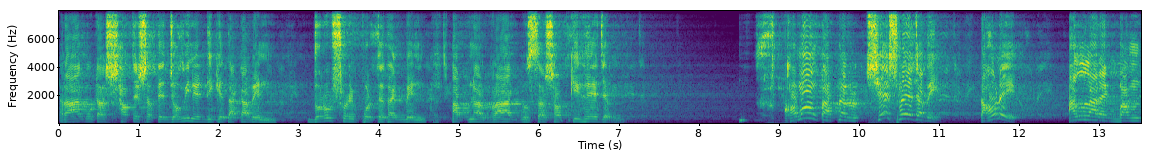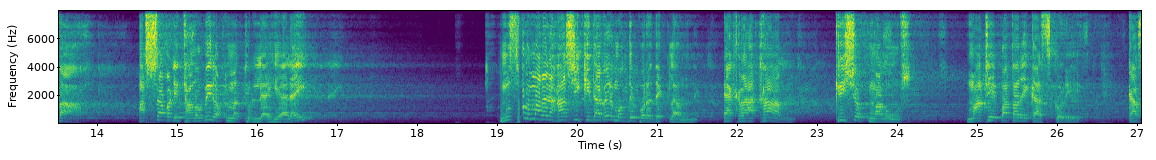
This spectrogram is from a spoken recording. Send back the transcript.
রাগ ওঠার সাথে সাথে জমিনের দিকে তাকাবেন শরীফ পড়তে থাকবেন, আপনার রাগ গুসা সব কি হয়ে যাবে? ক্ষমা আপনার শেষ হয়ে যাবে। তাহলে আল্লাহর এক বান্দা আশরাফ থানবী রহমতুল্লাহ আলাই মুসলমানের হাসি কিতাবের মধ্যে পড়ে দেখলাম, এক রাখাল কৃষক মানুষ মাঠে পাতারে কাজ করে কাজ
